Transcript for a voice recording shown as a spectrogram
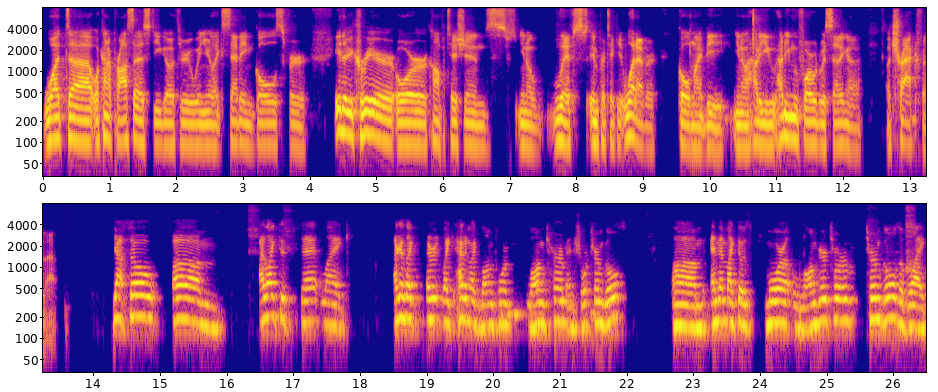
What uh what kind of process do you go through when you're like setting goals for either your career or competitions you know lifts in particular whatever goal might be? You know how do you how do you move forward with setting a a track for that? Yeah, so um I like to set like I guess like like having like long term long term and short term goals. Um and then like those more longer term term goals of like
